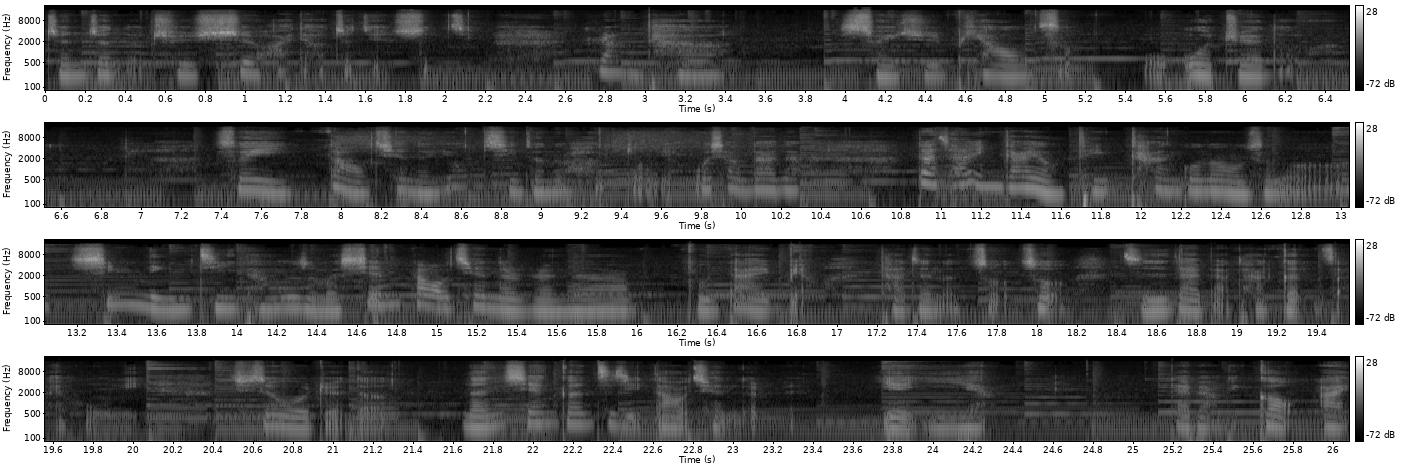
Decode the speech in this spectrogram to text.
真正的去释怀掉这件事情，让它随之飘走。我我觉得，所以道歉的勇气真的很重要。我想大家，大家应该有听看过那种什么心灵鸡汤，是什么先道歉的人啊，不代表他真的做错，只是代表他更在乎你。其实我觉得，能先跟自己道歉的人也一样，代表你够爱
